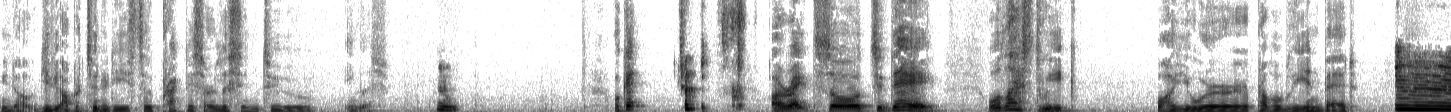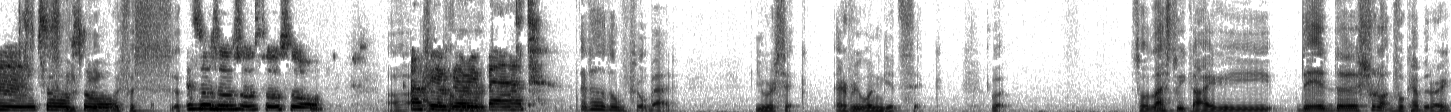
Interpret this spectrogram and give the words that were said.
you know give you opportunities to practice or listen to English. Mm. Okay. Okay. All right. So today, well, last week, while you were probably in bed, mm, so sleeping so. with a, a cold, so so so so so. Uh, I feel I covered, very bad. No, don't feel bad. You were sick. Everyone gets sick. So last week I did the Sherlock vocabulary,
